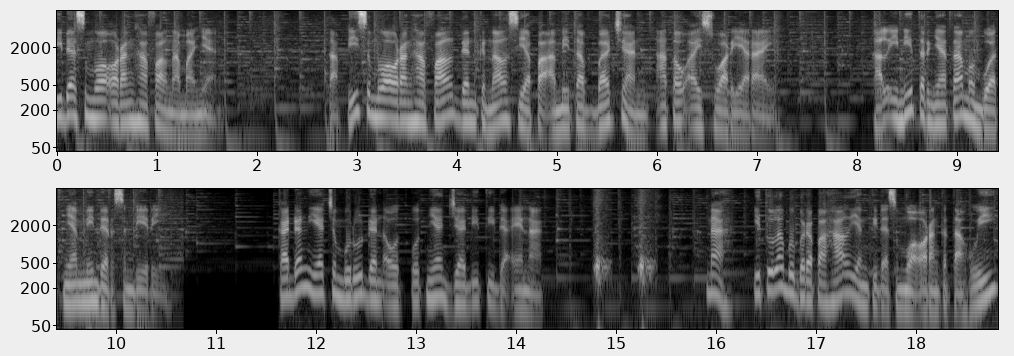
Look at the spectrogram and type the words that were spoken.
Tidak semua orang hafal namanya. Tapi semua orang hafal dan kenal siapa Amitabh Bachchan atau Aishwarya Rai. Hal ini ternyata membuatnya minder sendiri. Kadang ia cemburu dan outputnya jadi tidak enak. Nah, itulah beberapa hal yang tidak semua orang ketahui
